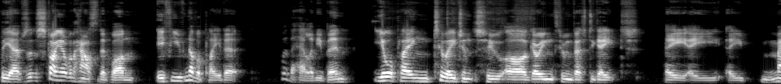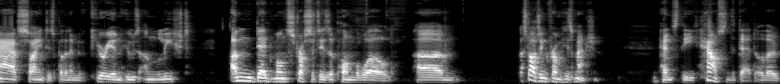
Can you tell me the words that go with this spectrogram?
But yeah, so starting out with the House of the Dead one. If you've never played it, where the hell have you been? You're playing two agents who are going to investigate a a, a mad scientist by the name of Curien who's unleashed undead monstrosities upon the world. Um, starting from his mansion, hence the House of the Dead. Although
